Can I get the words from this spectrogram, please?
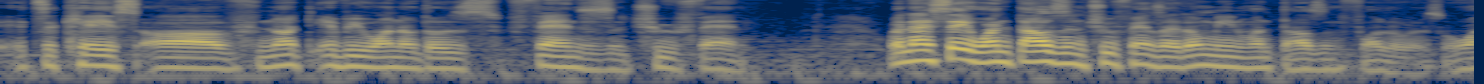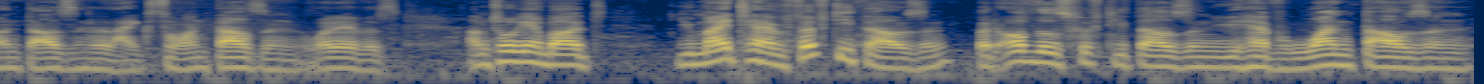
it's a case of not every one of those fans is a true fan. When I say 1,000 true fans, I don't mean 1,000 followers or 1,000 likes or 1,000 whatever. I'm talking about you might have 50,000, but of those 50,000, you have 1,000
